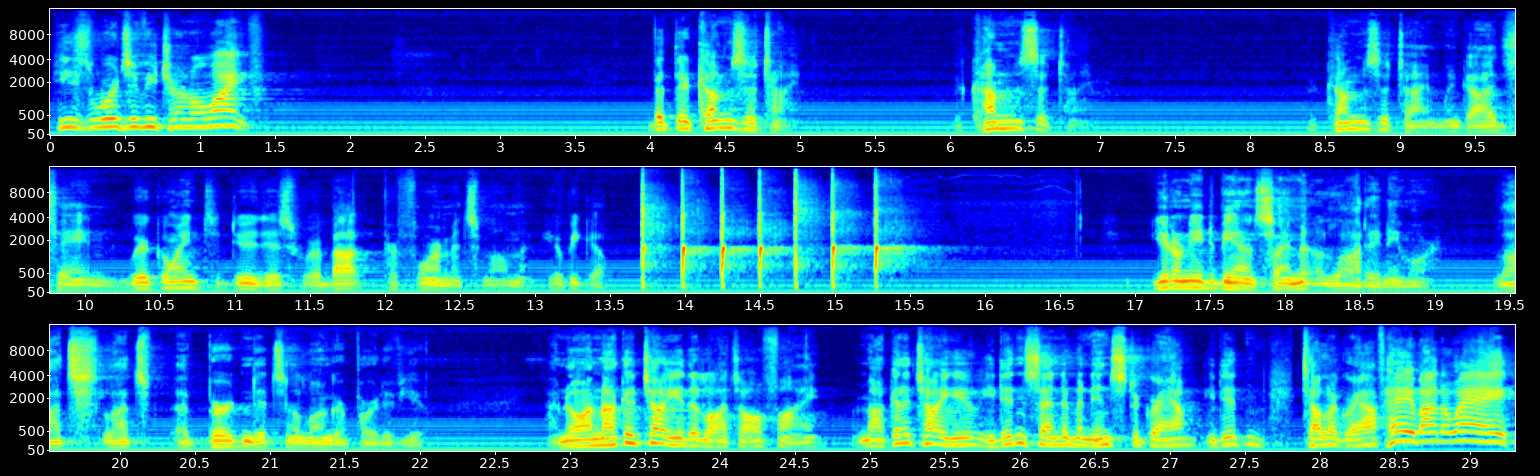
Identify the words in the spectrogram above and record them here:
He's the words of eternal life. But there comes a time. There comes a time. There comes a time when God's saying, We're going to do this. We're about performance moment. Here we go. You don't need to be on assignment a lot anymore. Lots, lots of burden that's no longer part of you. I know I'm not going to tell you that Lot's all fine. I'm not going to tell you. He didn't send him an Instagram. He didn't telegraph, hey, by the way,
